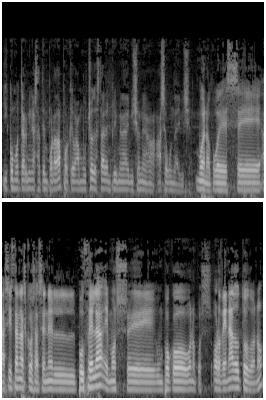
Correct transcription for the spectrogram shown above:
y cómo termina esta temporada, porque va mucho de estar en primera división a, segunda división. Bueno, pues eh, así están las cosas en el Pucela. Hemos un poco, bueno, pues ordenado todo, ¿no?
